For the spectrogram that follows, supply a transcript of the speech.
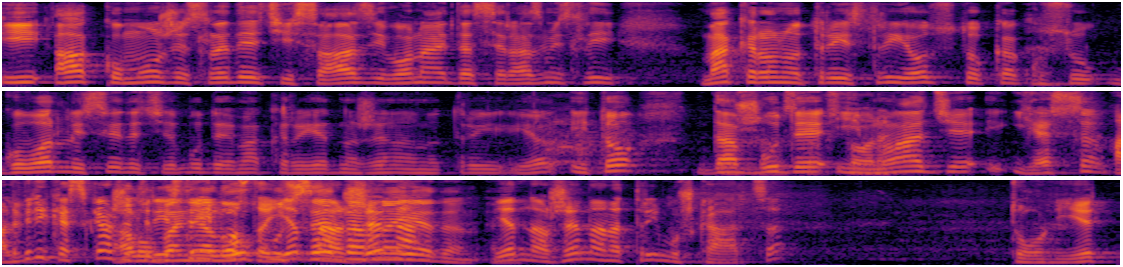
I ako može sljedeći saziv onaj da se razmisli makar ono 33% kako su govorili svi da će da bude makar jedna žena na tri, jel? I to da Slušam bude i mlađe, jesam. Ali vidi kad se kaže Ali u Banja 33%, Luku jedna sedam na žena, jedan. jedna žena na tri muškarca, to nije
